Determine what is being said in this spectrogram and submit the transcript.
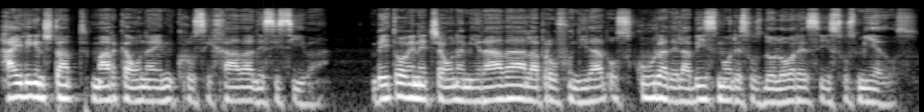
Heiligenstadt marca una encrucijada decisiva. Beethoven echa una mirada a la profundidad oscura del abismo de sus dolores y sus miedos.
